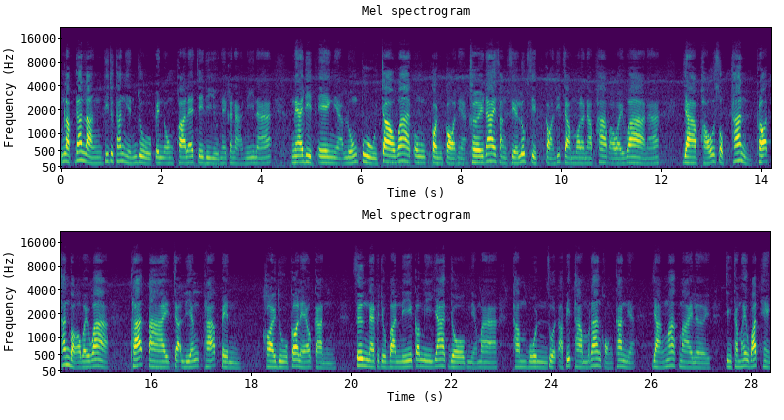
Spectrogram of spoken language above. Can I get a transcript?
ำหรับด้านหลังที่ทุกท่านเห็นอยู่เป็นองค์พระและเจดีย์อยู่ในขณะนี้นะ ในอดีตเองเนี่ยหลวงปู่เจ้าวาดองค์ก่อนๆเนี่ยเคยได้สั่งเสียลูกศิษย์ก่อนที่จะมรณภาพเอาไว้ว่านะอย่าเผาศพท่าน เพราะท่านบอกเอาไว้ว่า พระตายจะเลี้ยงพระเป็นคอยดูก็แล้วกัน ซึ่งในปัจจุบันนี้ก็มีญาติโยมเนี่ยมาทำบุญสวดอภิธรรมร่างของท่านเนี่ยอย่างมากมายเลย จึงทำให้วัดแห่ง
